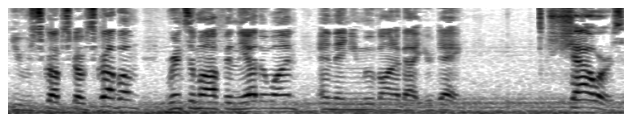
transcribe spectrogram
You scrub, scrub, scrub them, rinse them off in the other one, and then you move on about your day. Showers.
